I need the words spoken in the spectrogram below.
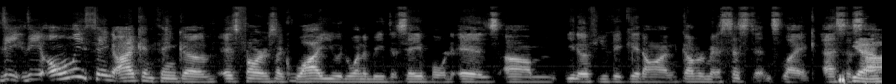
the the only thing I can think of as far as like why you would want to be disabled is um you know if you could get on government assistance like SSI Yeah.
